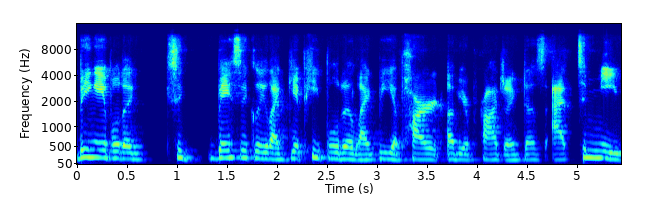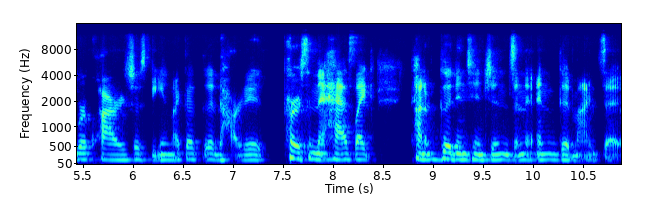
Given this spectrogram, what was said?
being able to to basically like get people to like be a part of your project does uh, to me requires just being like a good-hearted person that has like kind of good intentions and, and good mindset.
